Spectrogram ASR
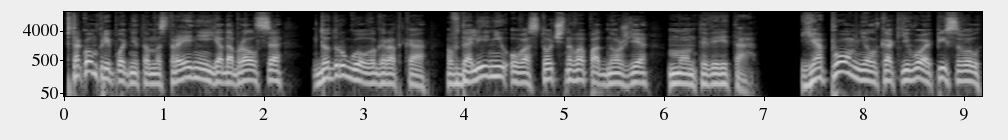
В таком приподнятом настроении я добрался до другого городка, в долине у восточного подножья Монте-Верита. Я помнил, как его описывал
